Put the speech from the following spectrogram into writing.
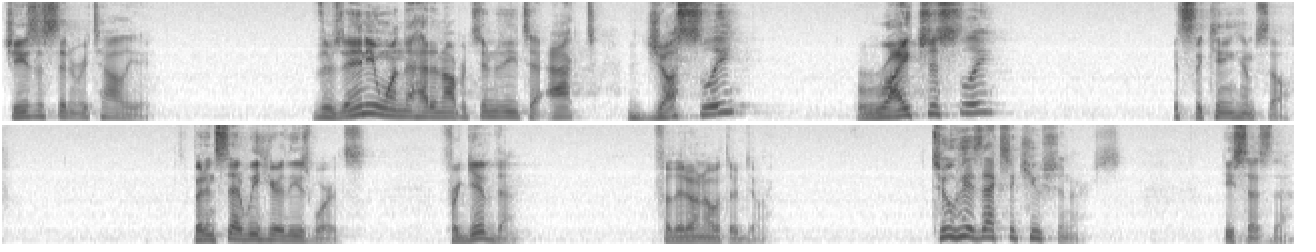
Jesus didn't retaliate. If there's anyone that had an opportunity to act justly, righteously, it's the king himself. But instead, we hear these words Forgive them, for they don't know what they're doing. To his executioners, he says that.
